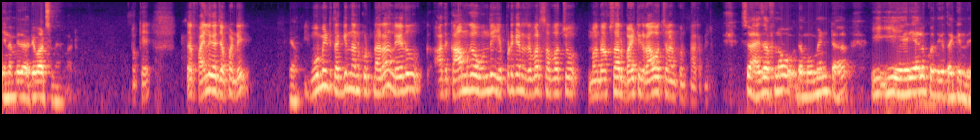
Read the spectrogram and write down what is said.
ఈయన మీద రివార్డ్స్ ఉన్నాయి అనమాట ఓకే సార్ ఫైనల్గా చెప్పండి. మూమెంట్ తగ్గింది అనుకుంటున్నారా లేదు అది కామ్గా ఉంది ఎప్పటికైనా రివర్స్ అవ్వచ్చు మనం ఒకసారి బయటికి రావచ్చు అని అనుకుంటున్నారా మీరు? So as of now the moment ఈ ఈ ఏరియాలో కొద్దిగా తగ్గింది.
